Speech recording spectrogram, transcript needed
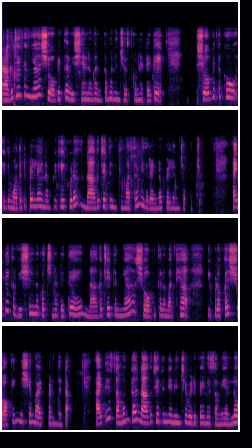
నాగచైతన్య శోభిత విషయంలో కనుక మనం చూసుకున్నట్టయితే శోభితకు ఇది మొదటి పెళ్ళి అయినప్పటికీ కూడా నాగచైతన్యకి మాత్రం ఇది రెండో పెళ్ళి అని చెప్పొచ్చు. అయితే ఇక విషయంలోకి వచ్చినట్టయితే నాగచైతన్య శోభితల మధ్య ఇప్పుడు ఒక షాకింగ్ విషయం బయటపడిందట. అయితే సమంత నాగచైతన్య నుంచి విడిపోయిన సమయంలో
